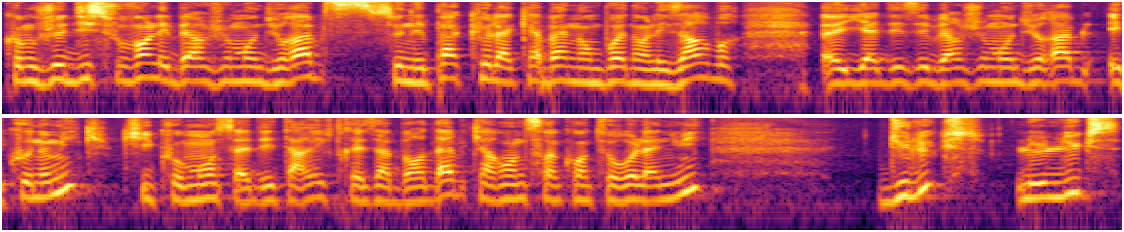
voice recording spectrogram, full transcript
Comme je dis souvent, l'hébergement durable, ce n'est pas que la cabane en bois dans les arbres. Euh, il y a des hébergements durables économiques qui commencent à des tarifs très abordables, 40-50 euros la nuit. Du luxe, le luxe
